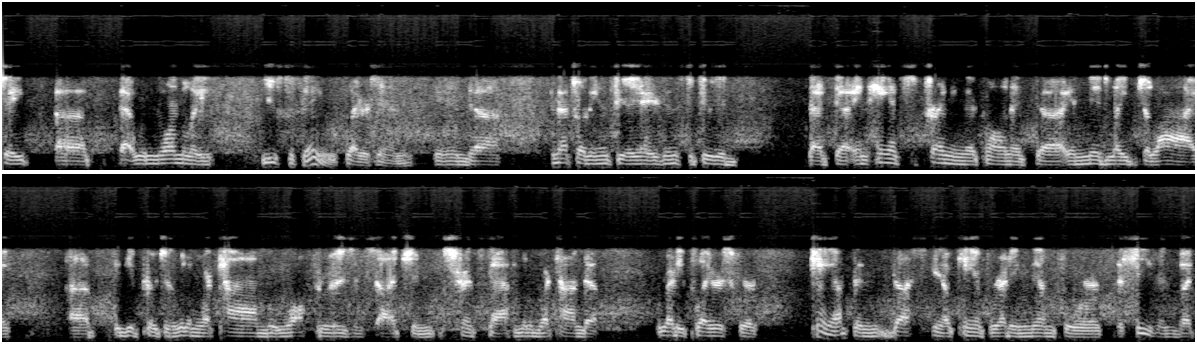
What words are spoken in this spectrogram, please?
shape uh, that we're normally used to seeing players in. And, uh, and that's why the NCAA has instituted that uh, enhanced training, they're calling it, uh, in mid-late July uh, to give coaches a little more time with walkthroughs and such and strength staff a little more time to ready players for camp and thus, you know, camp readying them for the season. But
